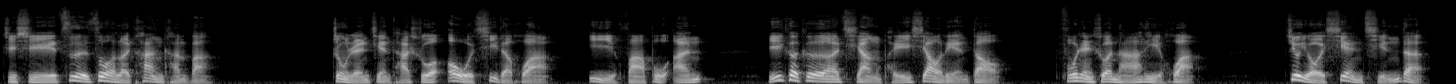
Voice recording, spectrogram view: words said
只是自做了看看吧。”众人见他说怄气的话，一发不安，一个个抢陪笑脸道。夫人说：“哪里话？就有献琴的，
